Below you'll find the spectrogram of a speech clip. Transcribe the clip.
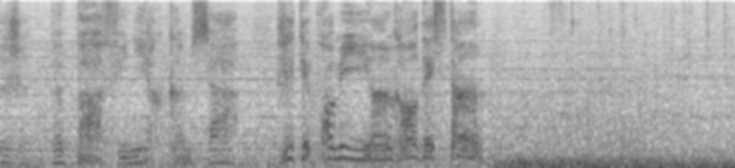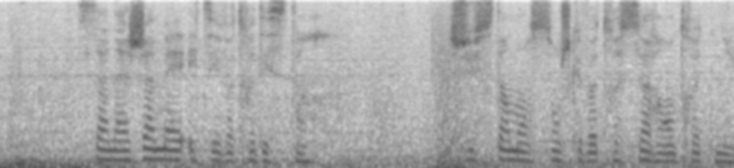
Je ne peux pas finir comme ça. J'étais promis un grand destin. Ça n'a jamais été votre destin. Juste un mensonge que votre sœur a entretenu.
